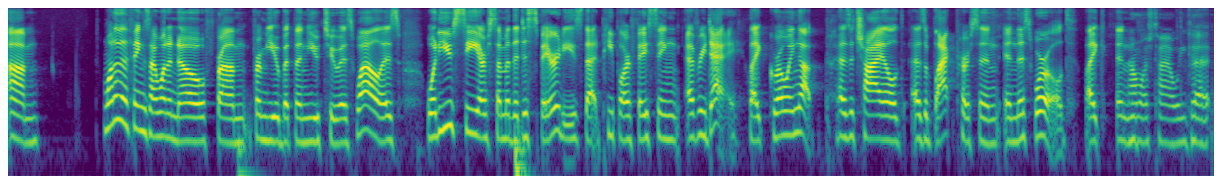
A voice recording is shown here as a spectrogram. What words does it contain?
Um, one of the things I want to know from from you, but then you too as well, is what do you see are some of the disparities that people are facing every day, like growing up as a child, as a black person in this world, like and How much time we got?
